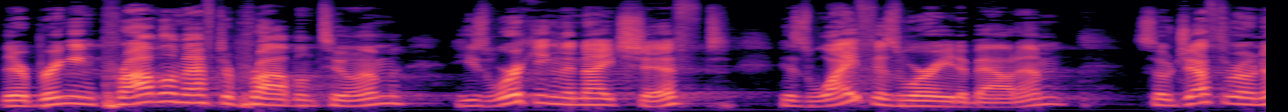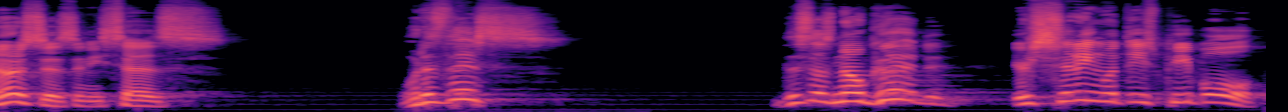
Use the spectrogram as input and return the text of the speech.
They're bringing problem after problem to him. He's working the night shift. His wife is worried about him. So Jethro notices and he says, What is this? This is no good. You're sitting with these people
